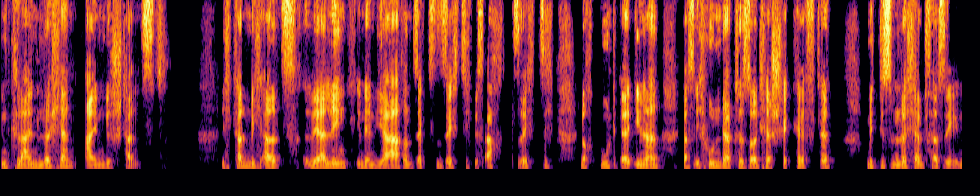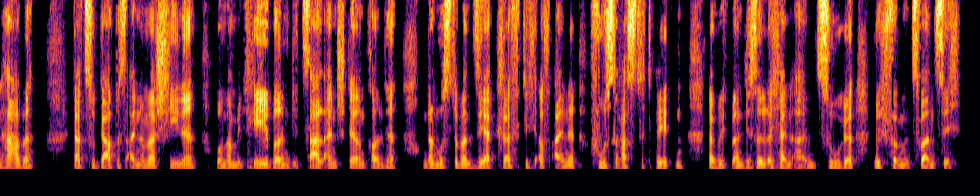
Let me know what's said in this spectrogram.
in kleinen Löchern eingestanzt. Ich kann mich als Lehrling in den Jahren 66 bis 68 noch gut erinnern, dass ich hunderte solcher Scheckhefte mit diesen Löchern versehen habe Dazu gab es eine Maschine, wo man mit Hebeln die Zahl einstellen konnte und dann musste man sehr kräftig auf eine Fußraste treten, damit man diese Löcher in einem Zuge durch 25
